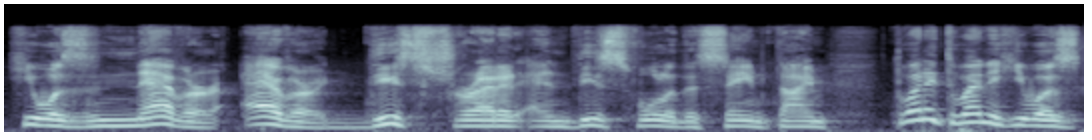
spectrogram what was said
He was never ever this shredded and this full at the same time. 2020 he was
